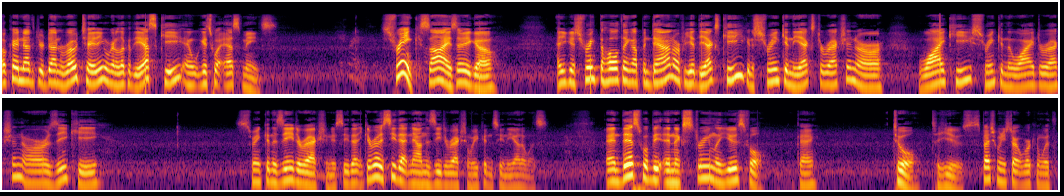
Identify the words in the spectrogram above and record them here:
Okay, now that you're done rotating, we're going to look at the S key, and guess what S means? Shrink. Shrink, size, there you go. And you can shrink the whole thing up and down, or if you hit the X key, you can shrink in the X direction, or Y key, shrink in the Y direction, or Z key, shrink in the Z direction. You see that? You can really see that now in the Z direction where you couldn't see in the other ones. And this will be an extremely useful, okay, tool to use, especially when you start working with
